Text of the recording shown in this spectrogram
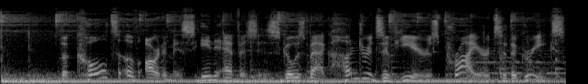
The cult of Artemis in Ephesus goes back hundreds of years prior to the Greeks.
